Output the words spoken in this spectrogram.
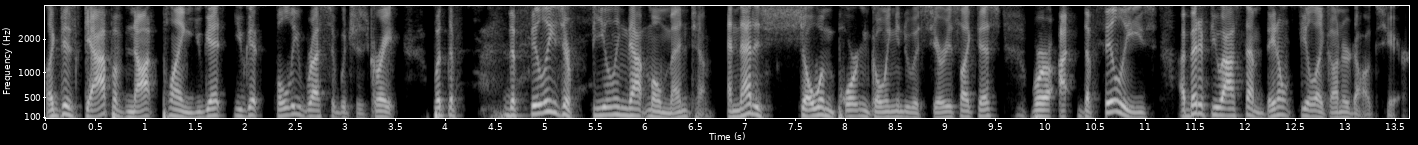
Like this gap of not playing, you get you get fully rested, which is great. But the the Phillies are feeling that momentum, and that is so important going into a series like this, where I, the Phillies, I bet if you ask them, they don't feel like underdogs here.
